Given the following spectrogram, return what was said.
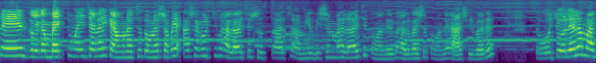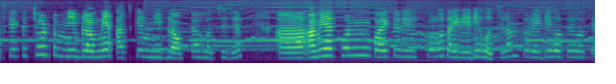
friends welcome back to my channel কেমন আছো তোমরা সবাই? আশা করছি ভালো আছো, সুস্থ আছো। আমিও ভীষণ ভালো আছি। তোমাদের ভালোবাসা, তোমাদের আশীর্বাদে। তো চলে এলাম আজকে একটা ছোট্ট মিনি ব্লগ নিয়ে। আজকের মিনি ব্লগটা হচ্ছে যে আমি এখন কয়েকটা রিলস করব, তাই রেডি হচ্ছিলাম। তো রেডি হতে হতে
